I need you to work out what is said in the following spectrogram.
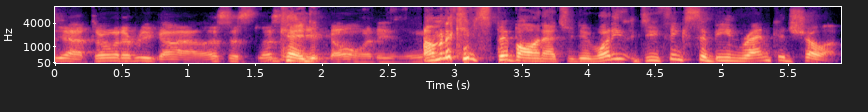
yeah, throw whatever you got. Let's just let's Okay, just keep going with these. dude. I'm gonna keep spitballing at you, dude. What do you do? You think Sabine Wren could show up?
